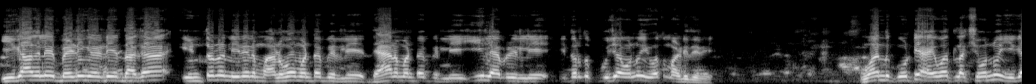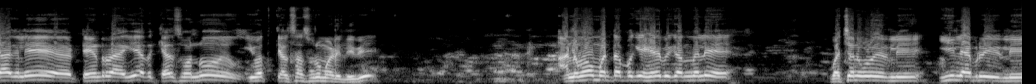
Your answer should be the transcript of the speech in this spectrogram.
ಈಗಾಗಲೇ ಬಿಲ್ಡಿಂಗ್ ರೆಡಿ ಇದ್ದಾಗ ಇಂಟರ್ನಲ್ ಏನೇನು ಅನುಭವ ಮಂಟಪ ಇರಲಿ, ಧ್ಯಾನ ಮಂಟಪ ಇರಲಿ, ಈ ಲೈಬ್ರರಿ ಇರಲಿ, ಇದರದ್ದು ಪೂಜಾವನ್ನು ಇವತ್ತು ಮಾಡಿದ್ದೀವಿ. ಒಂದು ಕೋಟಿ ಐವತ್ತು ಲಕ್ಷವನ್ನು ಈಗಾಗಲೇ ಟೆಂಡರ್ ಆಗಿ ಅದ ಕೆಲಸವನ್ನು ಇವತ್ತು ಕೆಲಸ ಶುರು ಮಾಡಿದ್ದೀವಿ. ಅನುಭವ ಮಂಟಪ ಬಗ್ಗೆ ಹೇಳ್ಬೇಕಂದ್ಮೇಲೆ ವಚನಗಳು ಇರಲಿ ಈ ಲೈಬ್ರರಿ ಇರಲಿ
